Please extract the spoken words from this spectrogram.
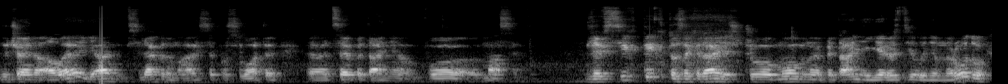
звичайно, але я всіляко намагаюся просувати е, це питання в маси. Для всіх тих, хто закидає, що мовне питання є розділенням народу, е,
